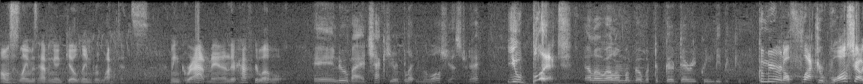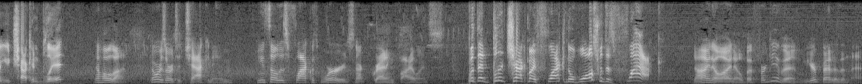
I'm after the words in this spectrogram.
Almost as lame as having a guild named Reluctance. I mean, Grat, man, they're half your level. Hey, noob, I checked your blit in the Walsh yesterday. You Blit! LOL, I'm gonna go with the good Dairy Queen BBQ. Come here and I'll flack your waltz out, you check and blit! Now hold on. Don't resort to chacking him. You can sell this flack with words, not gratting violence. But that Blit chacked my flack in the waltz with his flack! Now, I know, I know, but forgive him. You're better than that.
